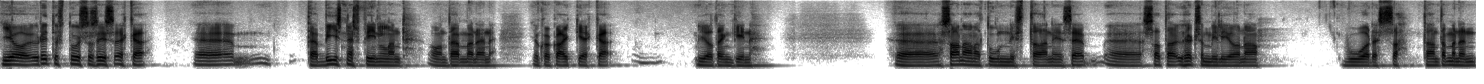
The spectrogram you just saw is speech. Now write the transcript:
Joo, yritystuissa siis ehkä äh, tämä Business Finland on tämmöinen, joka kaikki ehkä jotenkin äh, sanana tunnistaa, niin se äh, 109 miljoonaa vuodessa. Tämä on tämmöinen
